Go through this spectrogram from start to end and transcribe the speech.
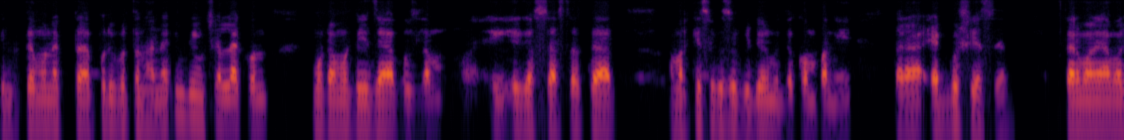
কিন্তু তেমন একটা পরিবর্তন হয় নাই। কিন্তু ইনশাআল্লাহ এখন মোটামুটি যা বুঝলাম এ এগোচ্ছে আস্তে, আস্তে। আর আমার কিছু, কিছু ভিডিওর মধ্যে কোম্পানি তারা এড বসিয়েছে। তার মানে আমার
